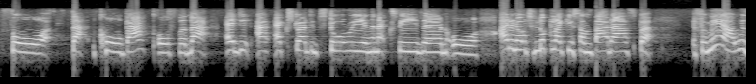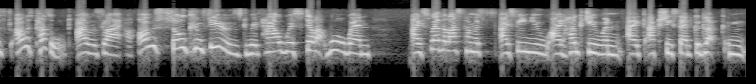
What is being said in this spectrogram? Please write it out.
for that callback or for that edit extra added story in the next season, or I don't know to look like you're some badass, but for me, I was I was puzzled. I was like, I was so confused with how we're still at war when I swear the last time I, I seen you, I hugged you and I actually said good luck and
